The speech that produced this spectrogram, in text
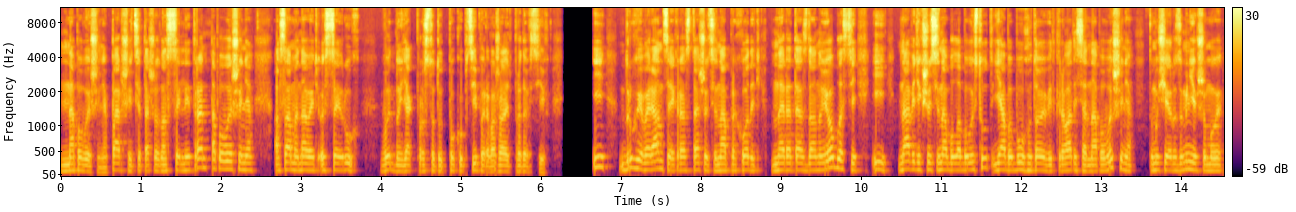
на повишення. Перший це те, що в нас сильний тренд на повишення, а саме навіть ось цей рух видно, як просто тут покупці переважають продавців. І другий варіант це якраз те, що ціна приходить на ретест даної області, і навіть якщо ціна була б ось тут, я би був готовий відкриватися на повишення, тому що я розумію, що ми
